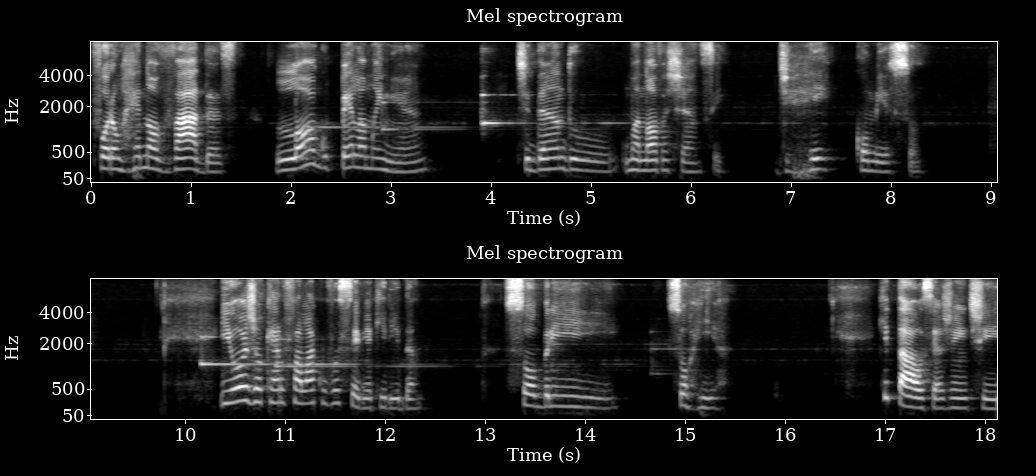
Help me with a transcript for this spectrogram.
foram renovadas logo pela manhã, te dando uma nova chance de recomeço. E hoje eu quero falar com você, minha querida, sobre sorrir. Que tal se a gente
